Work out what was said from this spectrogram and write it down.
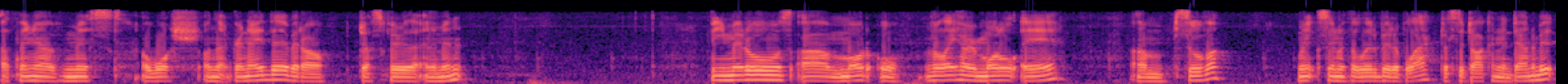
I think I've missed a wash on that grenade there, but I'll just go that in a minute. The medals are mod or Vallejo Model Air um, silver, mixed in with a little bit of black just to darken it down a bit.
